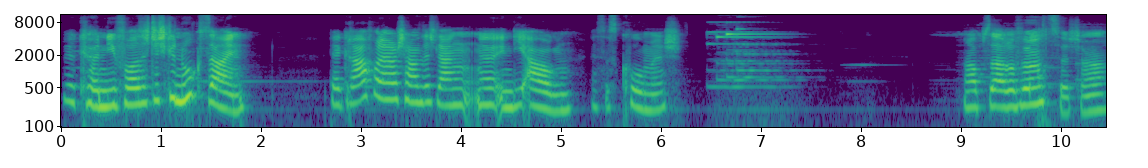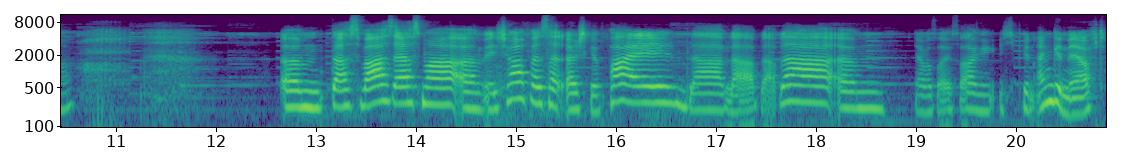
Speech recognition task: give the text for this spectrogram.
Wir können nie vorsichtig genug sein. Der Graf und er schauen sich lange in die Augen. Es ist komisch. Hauptsache 50, ja? Ähm, das war's erstmal. Ähm, ich hoffe, es hat euch gefallen. Bla bla bla bla. Ähm, ja, was soll ich sagen? Ich bin angenervt.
